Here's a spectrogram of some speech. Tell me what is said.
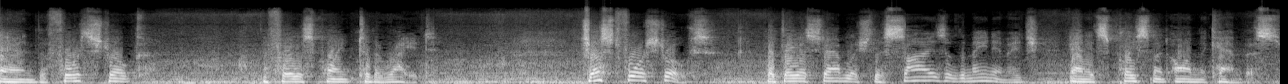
and the fourth stroke, the furthest point to the right. Just four strokes, but they establish the size of the main image and its placement on the canvas.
